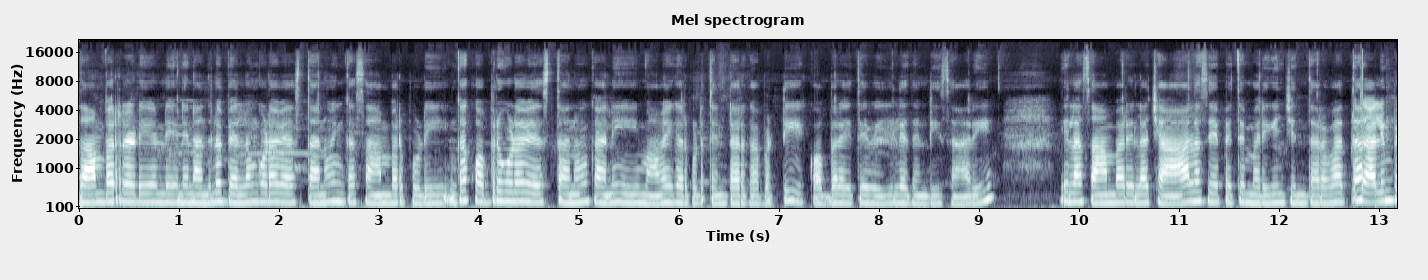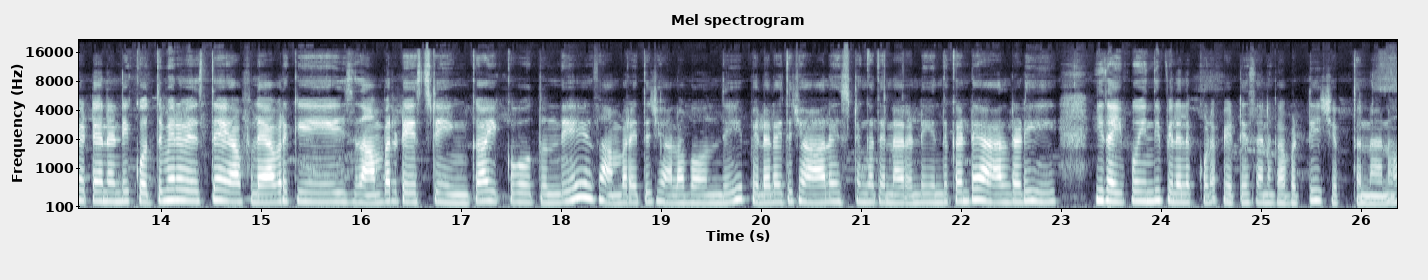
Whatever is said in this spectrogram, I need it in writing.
సాంబార్ రెడీ అండి. నేను అందులో బెల్లం కూడా వేస్తాను ఇంకా సాంబార్ పొడి ఇంకా కొబ్బరి కూడా వేస్తాను. కానీ మామయ్య గారు కూడా తింటారు కాబట్టి కొబ్బరి అయితే వేయలేదండి ఈసారి. ఇలా సాంబార్ ఇలా చాలాసేపు అయితే మరిగించిన తర్వాత తాలింపు పెట్టానండి. కొత్తిమీర వేస్తే ఆ ఫ్లేవర్కి సాంబార్ టేస్ట్ ఇంకా ఎక్కువ అవుతుంది సాంబార్ అయితే చాలా బాగుంది. పిల్లలు అయితే చాలా ఇష్టంగా తిన్నారండి. ఎందుకంటే ఆల్రెడీ ఇది అయిపోయింది పిల్లలకు కూడా పెట్టేశాను కాబట్టి చెప్తున్నాను.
